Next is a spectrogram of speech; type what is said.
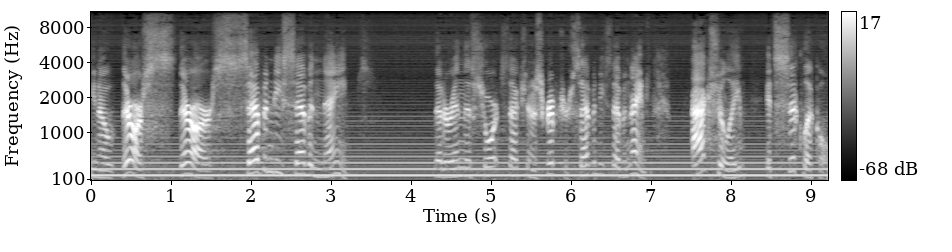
you know, there are there are 77 names that are in this short section of Scripture. 77 names. Actually, it's cyclical.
